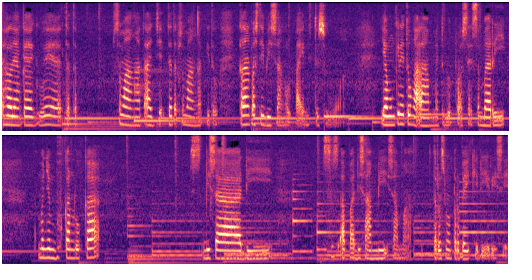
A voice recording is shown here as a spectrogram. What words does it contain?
hal yang kayak gue ya tetap semangat aja tetap semangat gitu. Kalian pasti bisa ngelupain itu semua. Ya mungkin itu nggak lama itu berproses. Sembari menyembuhkan luka bisa di apa disambi sama terus memperbaiki diri sih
